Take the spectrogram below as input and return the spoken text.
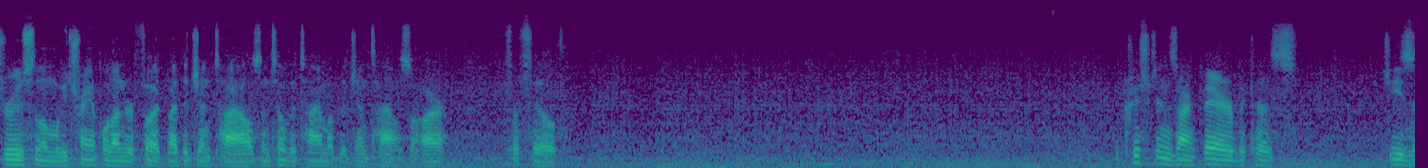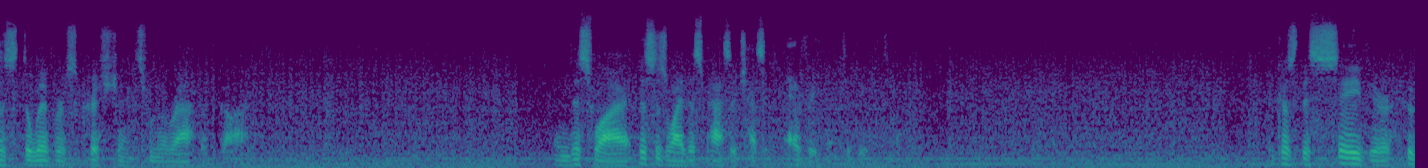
Jerusalem will be trampled underfoot by the Gentiles until the time of the Gentiles are fulfilled. Christians aren't there because Jesus delivers Christians from the wrath of God. And this why this is why this passage has everything to do with you. Because this Savior who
